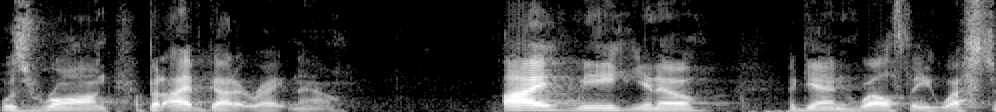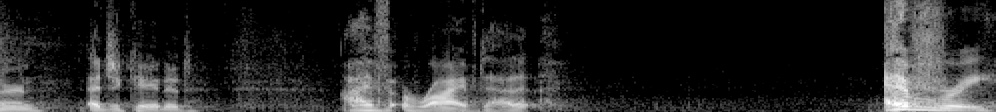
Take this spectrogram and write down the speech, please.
was wrong, but I've got it right now. I, me, you know, again, wealthy, Western, educated, I've arrived at it. Every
